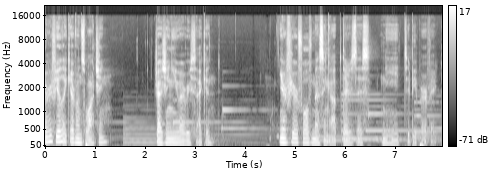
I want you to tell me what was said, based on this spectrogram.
ever feel like everyone's watching? Judging you every second? You're fearful of messing up. There's this need to be perfect.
